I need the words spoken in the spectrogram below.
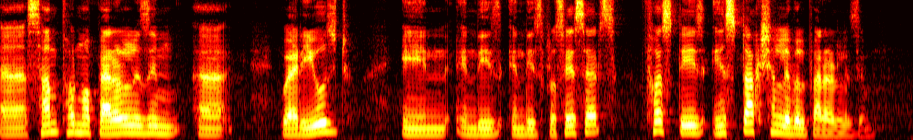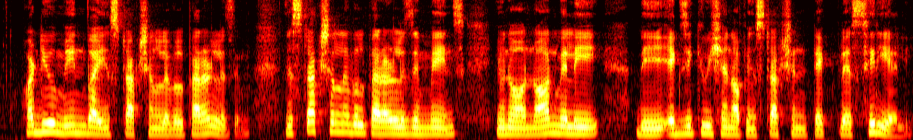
uh some form of parallelism uh, were used in, in these in these processors. First is instruction level parallelism. What do you mean by instruction level parallelism? Instruction level parallelism means you know normally the execution of instruction take place serially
